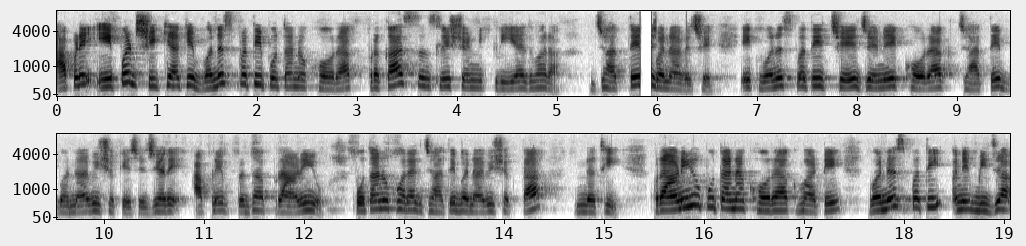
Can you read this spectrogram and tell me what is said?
આપણે એ પણ શીખ્યા કે વનસ્પતિ પોતાનો ખોરાક પ્રકાશ સંશ્લેષણની ક્રિયા દ્વારા જાતે બનાવે છે. એક વનસ્પતિ છે જેને ખોરાક જાતે બનાવી શકે છે. જ્યારે આપણે બધા પ્રાણીઓ પોતાનો ખોરાક જાતે બનાવી શકતા નથી. પ્રાણીઓ પોતાના ખોરાક માટે વનસ્પતિ અને બીજા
